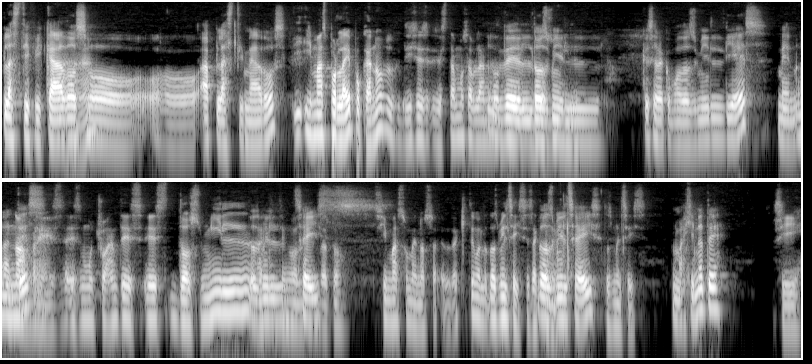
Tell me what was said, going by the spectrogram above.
plastificados Ajá. o, o aplastinados Y, y más por la época, ¿no? Pues Dices, estamos hablando del 2000, ¿qué será? Como 2010, men- No, antes, hombre, es, es mucho antes. Es 2000. aquí tengo el 2006, dato. Sí, más o menos. Aquí tengo el 2006, exactamente. 2006, 2006. imagínate. Sí.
